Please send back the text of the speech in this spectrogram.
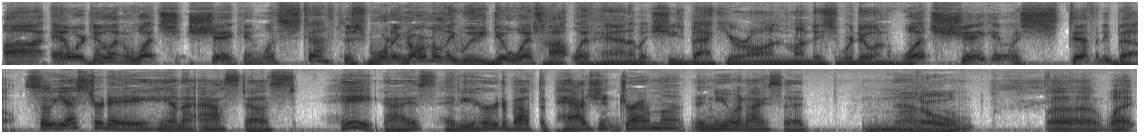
Uh, and we're doing What's Shaking with Steph this morning. Normally we do What's Hot with Hannah, but she's back here on Monday. So we're doing What's Shaking with Stephanie Bell. So yesterday, Hannah asked us, "Hey guys, have you heard about the pageant drama?" And you and I said, "No." No. Uh, what?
